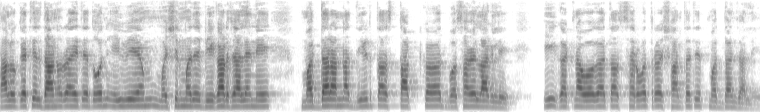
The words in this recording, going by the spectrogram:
तालुक्यातील धानोरा येथे दोन ई व्ही एम मशीनमध्ये बिघाड झाल्याने मतदारांना दीड तास ताटकळत बसावे लागले. ही घटना वगळता सर्वत्र शांततेत मतदान झाले.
